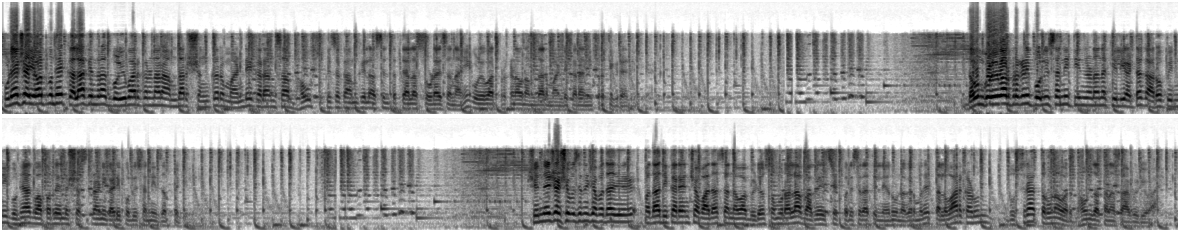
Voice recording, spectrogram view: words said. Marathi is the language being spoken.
पुण्याच्या यवतमध्ये कला केंद्रात गोळीबार करणारा आमदार शंकर मांडेकरांचा भाऊ चुकीचं काम केलं असेल तर त्याला सोडायचं नाही. गोळीबार प्रकरणावर आमदार मांडेकरांनी प्रतिक्रिया दिली आहे. दौंड गोळीबार प्रकरणी पोलिसांनी तीन जणांना केली अटक. आरोपींनी गुन्ह्यात वापरलेलं शस्त्र आणि गाडी पोलिसांनी जप्त केली. शिंदेच्या शिवसेनेच्या पदाधिकाऱ्यांच्या वादाचा नवा व्हिडिओ समोर आला. वागळे इस्टेट परिसरातील नेहरू नगरमध्ये तलवार काढून दुसऱ्या तरुणावर धावून जातानाचा हा व्हिडिओ आहे.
